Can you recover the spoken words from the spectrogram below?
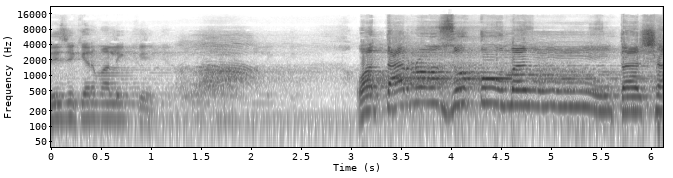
রিজিকের মালিককে وترزق من تشاء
